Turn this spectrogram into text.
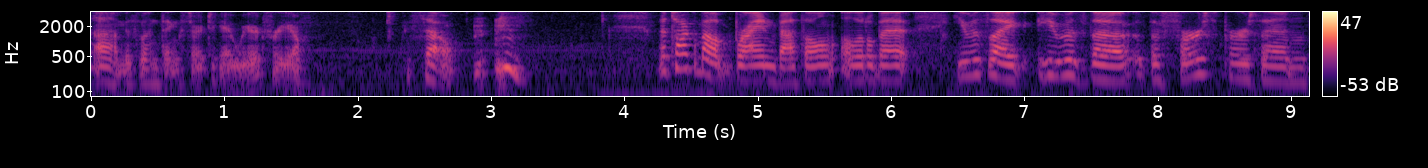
um, is when things start to get weird for you. So, I'm gonna talk about Brian Bethel a little bit. He was like he was the the first person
